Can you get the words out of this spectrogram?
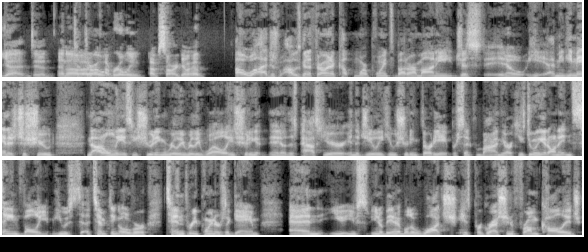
Yeah, it did. And uh, throw- I really, I'm sorry. Go ahead. Oh well, I just I was going to throw in a couple more points about Armani. Just you know, he I mean he managed to shoot. Not only is he shooting really really well, he's shooting it. You know, this past year in the G League, he was shooting 38 percent from behind the arc. He's doing it on an insane volume. He was attempting over 10 three pointers a game, and you you've you know been able to watch his progression from college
